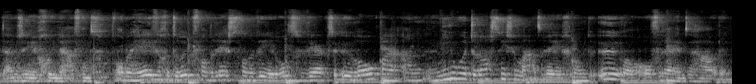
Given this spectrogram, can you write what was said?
Dames en heren, goedenavond. Onder hevige druk van de rest van de wereld werkt Europa aan nieuwe drastische maatregelen om de euro overeind te houden.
